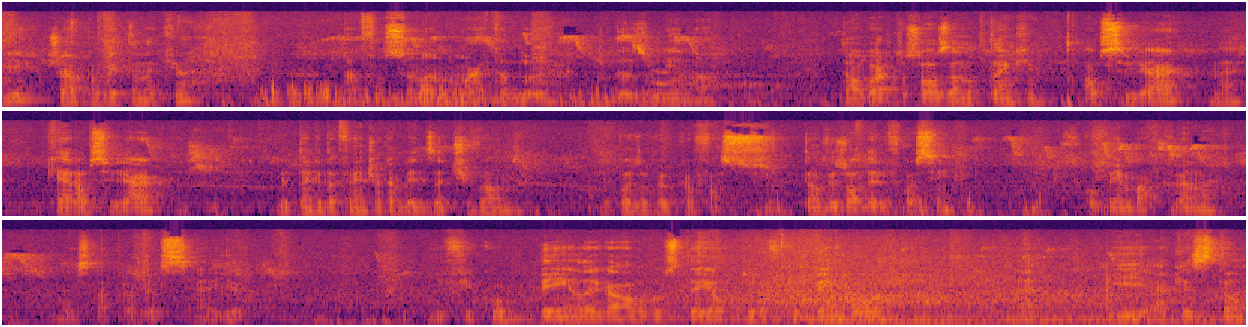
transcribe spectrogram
E já aproveitando aqui, ó, tá funcionando o marcador de gasolina, ó. Então agora estou só usando o tanque auxiliar, né? Que era auxiliar. E o tanque da frente eu acabei desativando. Depois eu ver o que eu faço. Então o visual dele ficou assim. Ficou bem bacana. Vou dá pra ver assim aí, ó. E ficou bem legal, gostei. A altura ficou bem boa. Né? E a questão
